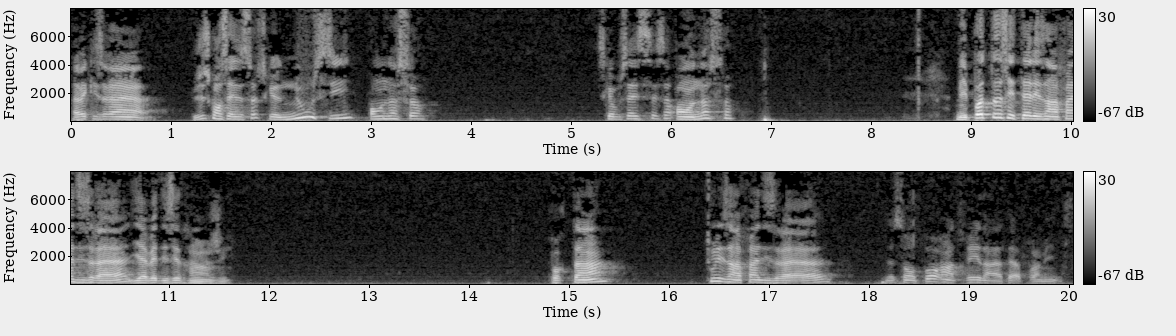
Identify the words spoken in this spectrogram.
avec Israël. Juste qu'on saisisse ça, parce que nous aussi, on a ça. Est-ce que vous saisissez ça? On a ça. Mais pas tous étaient les enfants d'Israël, il y avait des étrangers. Pourtant, tous les enfants d'Israël ne sont pas rentrés dans la terre promise.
